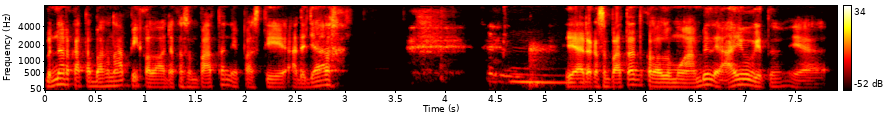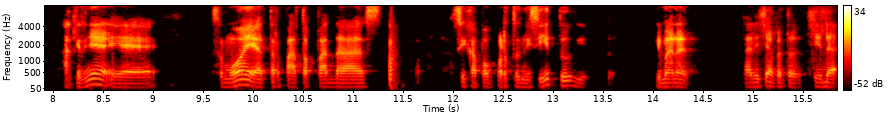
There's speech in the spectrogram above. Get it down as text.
benar kata bang Napi kalau ada kesempatan ya pasti ada jalan. Hmm. ya ada kesempatan kalau lu mau ambil ya ayo gitu. Ya akhirnya ya semua ya terpatok pada sikap oportunis itu gitu. Gimana? Tadi siapa tuh? Cida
